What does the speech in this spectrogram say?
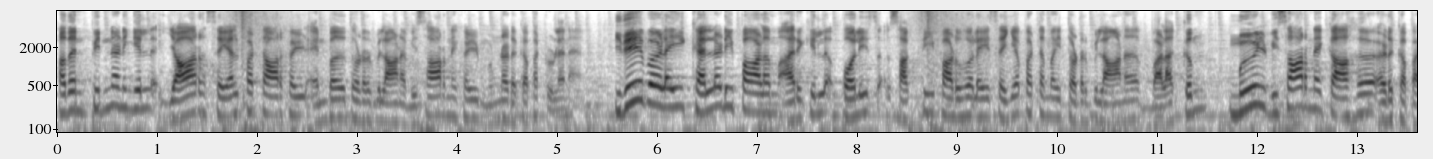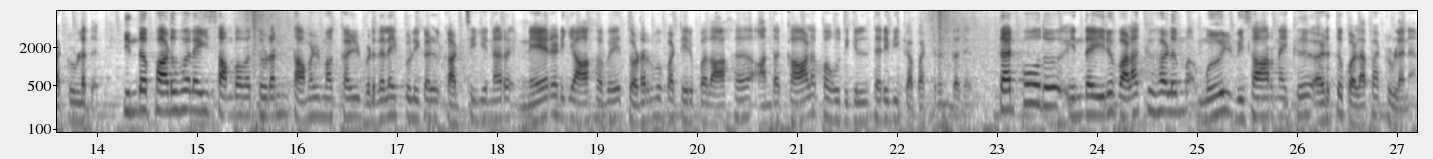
அதன் பின்னணியில் யார் செயல்பட்டார்கள் என்பது தொடர்பிலான விசாரணைகள் முன்னெடுக்கப்பட்டுள்ளன. இதேவேளை கல்லடி பாலம் அருகில் போலீஸ் சக்தி படுகொலை செய்யப்பட்ட செய்யப்பட்டமை தொடர்பிலான வழக்கும் மீள் விசாரணைக்காக எடுக்கப்பட்டுள்ளது. இந்த படுகொலை சம்பவத்துடன் தமிழ் மக்கள் விடுதலை புலிகள் கட்சியினர் நேரடியாகவே தொடர்பு பட்டிருப்பதாக அந்த காலப்பகுதியில் தெரிவிக்கப்பட்டிருந்தது. தற்போது இந்த இரு வழக்குகளும் மீள் விசாரணைக்கு எடுத்துக் கொள்ளப்பட்டுள்ளன.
